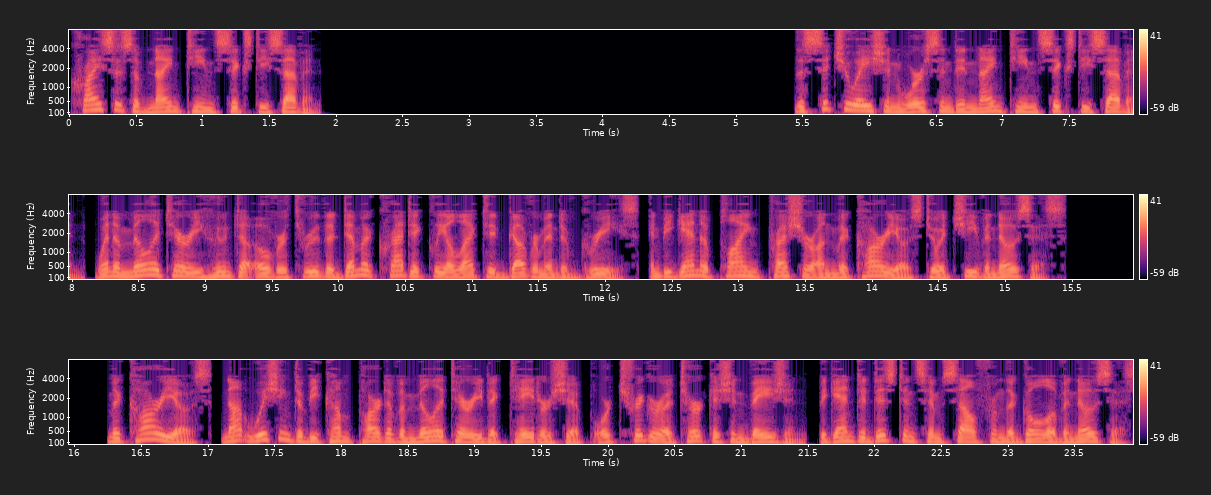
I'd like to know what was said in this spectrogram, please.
Crisis of 1967 The situation worsened in 1967, when a military junta overthrew the democratically elected government of Greece, and began applying pressure on Makarios to achieve enosis. Makarios, not wishing to become part of a military dictatorship or trigger a Turkish invasion, began to distance himself from the goal of enosis.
